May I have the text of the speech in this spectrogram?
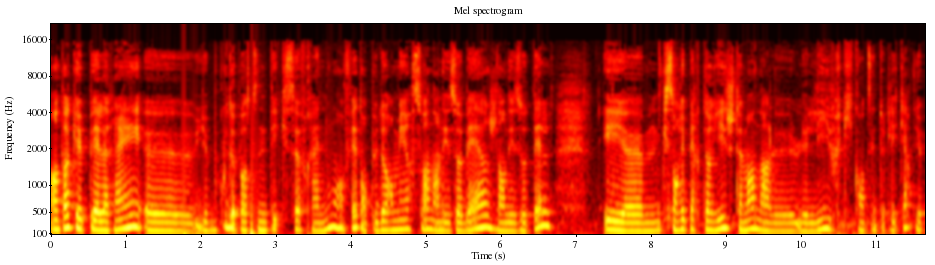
En tant que pèlerin, il y a beaucoup d'opportunités qui s'offrent à nous. En fait, on peut dormir soit dans les auberges, dans des hôtels, et qui sont répertoriés justement dans le, le, livre qui contient toutes les cartes. Il y a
